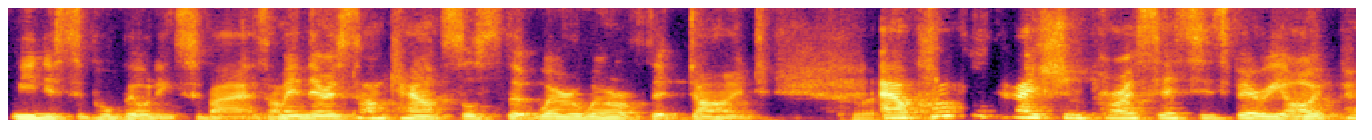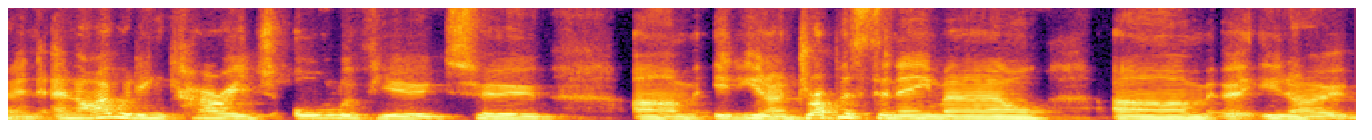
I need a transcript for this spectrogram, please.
municipal building surveyors. I mean, there are some councils that we're aware of that don't. Correct. Our consultation process is very open, and I would encourage all of you to. Um, you know, drop us an email. Um, uh, you know,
